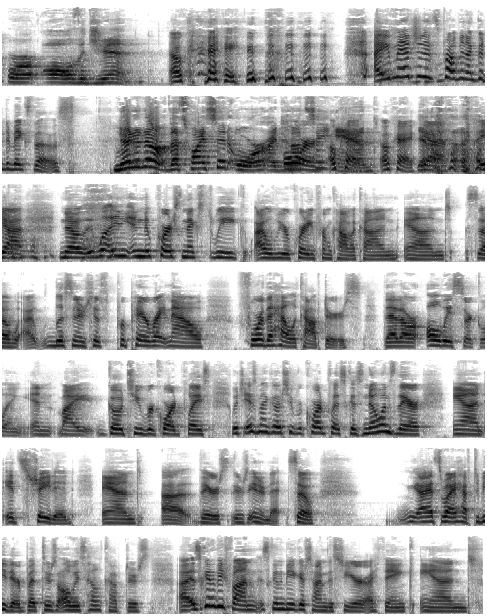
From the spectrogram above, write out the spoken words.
or all the gin. okay i imagine it's probably not good to mix those No, no, no. That's why I said or. I did or not say okay and. okay yeah yeah, no well and, and of course next week i will be recording from comic-con and so uh, listeners just prepare right now for the helicopters that are always circling in my go-to record place which is my go-to record place because no one's there and it's shaded and uh there's there's internet so yeah, that's why I have to be there. But there's always helicopters. Uh, it's gonna be fun. It's gonna be a good time this year, I think. And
